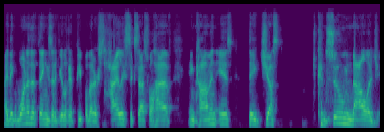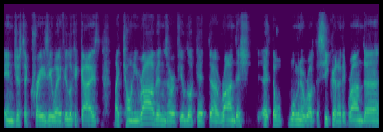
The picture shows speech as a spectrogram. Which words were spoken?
I think one of the things that if you look at people that are highly successful have in common is they just consume knowledge in just a crazy way. If you look at guys like Tony Robbins, or if you look at uh, Rhonda, uh, the woman who wrote The Secret, I think Rhonda. Uh,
